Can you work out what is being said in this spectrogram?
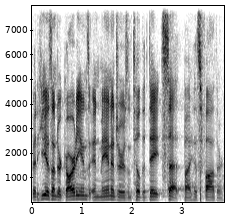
But he is under guardians and managers until the date set by his father.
